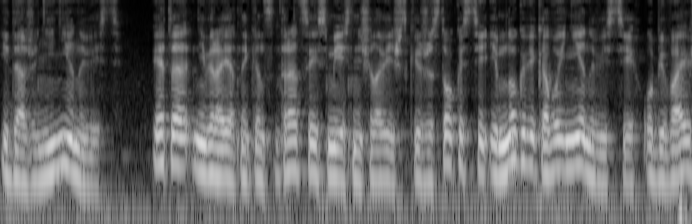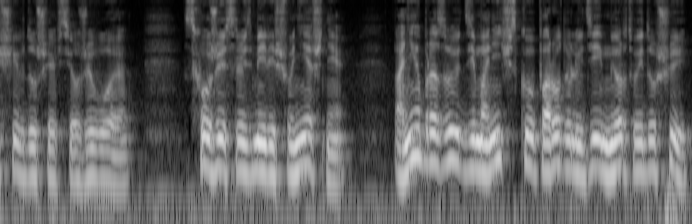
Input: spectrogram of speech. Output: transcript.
и даже не ненависть. Это невероятной концентрации смесь нечеловеческой жестокости и многовековой ненависти, убивающей в душе все живое. Схожие с людьми лишь внешне, они образуют демоническую породу людей мертвой души,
